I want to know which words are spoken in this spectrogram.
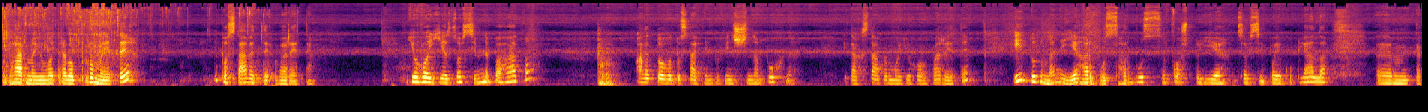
От гарно його треба промити і поставити варити. Його є зовсім небагато, але того достатньо, бо він ще набухне. І так, ставимо його варити. І тут у мене є гарбуз. Гарбуз коштує, це в сільпо я купляла. Ем, так,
